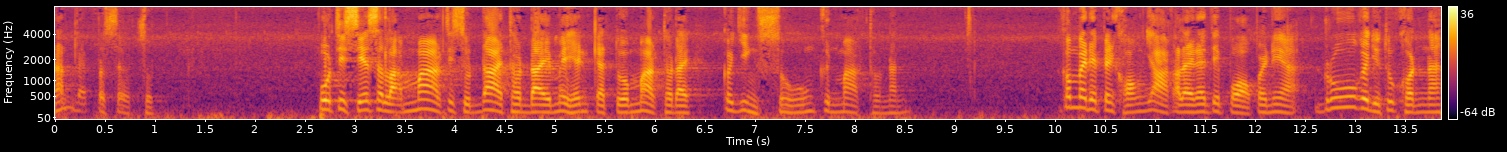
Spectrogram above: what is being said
นั้นแหละประเสริฐสุด ผู้ที่เสียสละมากที่สุดได้เท่าใด ไม่เห็นแก่ตัวมากเท่าใด ก็ยิ่งสูงขึ้นมากเท่านั้น ก็ไม่ได้เป็นของยากอะไรนะที่ปอกไปเนี่ย รู้ก็อยู่ทุกคนนะ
